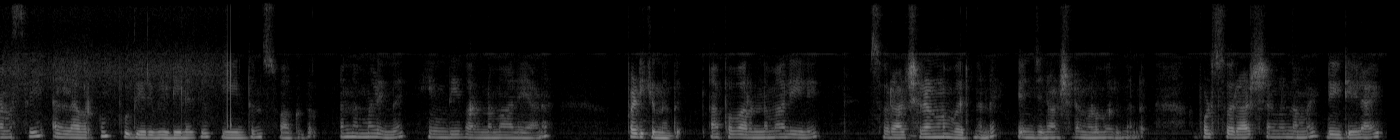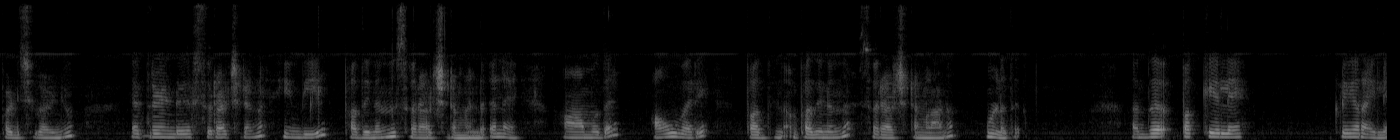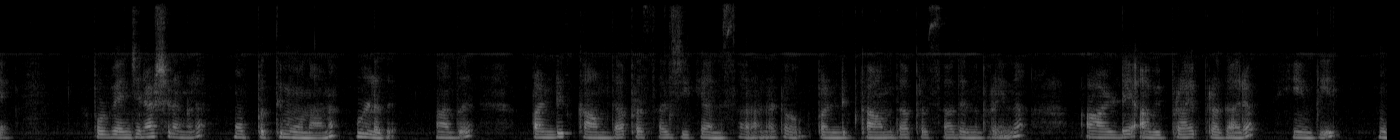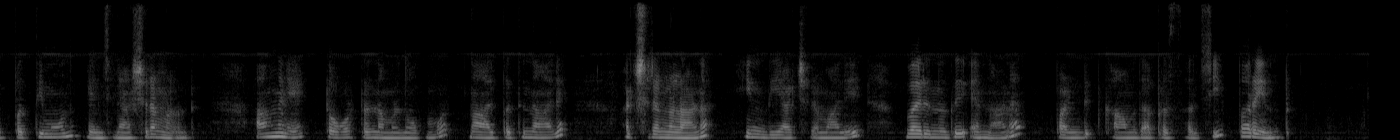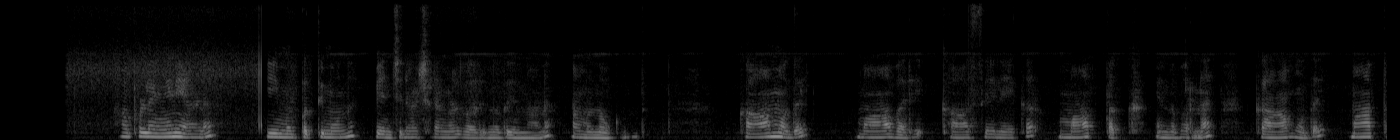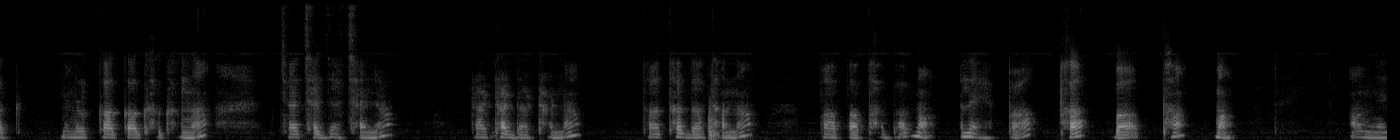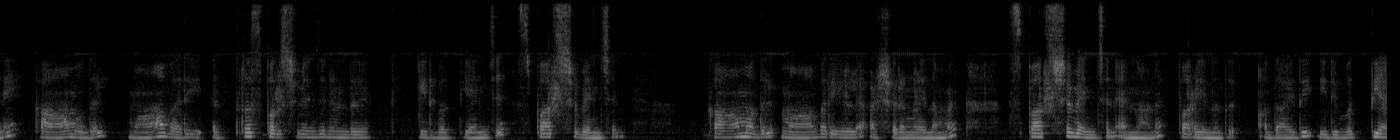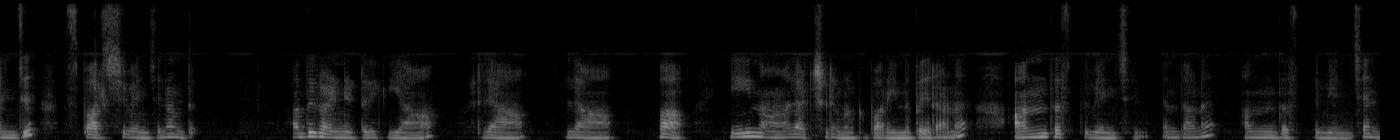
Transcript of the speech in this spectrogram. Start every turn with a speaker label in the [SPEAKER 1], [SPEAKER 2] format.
[SPEAKER 1] നമസ്തേ. എല്ലാവർക്കും പുതിയൊരു വീഡിയോയിലേക്ക് വീണ്ടും സ്വാഗതം. നമ്മൾ ഇന്ന് ഹിന്ദി വർണമാലയാണ് പഠിക്കുന്നത്. അപ്പോൾ വർണമാലയിൽ സ്വരാക്ഷരങ്ങളും വരുന്നുണ്ട് വ്യഞ്ജനാക്ഷരങ്ങളും വരുന്നുണ്ട്. അപ്പോൾ സ്വരാക്ഷരങ്ങൾ നമ്മൾ ഡീറ്റെയിൽ ആയി പഠിച്ചു കഴിഞ്ഞു. എത്രയുണ്ട് സ്വരാക്ഷരങ്ങൾ? ഹിന്ദിയിൽ പതിനൊന്ന് സ്വരാക്ഷരങ്ങളുണ്ട് അല്ലേ? ആ മുതൽ ഔ വരെ പതിന പതിനൊന്ന് സ്വരാക്ഷരങ്ങളാണ് ഉള്ളത്. അത് പക്കയല്ലേ? ക്ലിയർ ആയില്ലേ? അപ്പോൾ വ്യഞ്ജനാക്ഷരങ്ങൾ മുപ്പത്തി മൂന്നാണ് ഉള്ളത്. അത് പണ്ഡിറ്റ് കാമദ പ്രസാദ് ജിക്ക് അനുസാറാണ് കേട്ടോ. പണ്ഡിറ്റ് കാമദ പ്രസാദ് എന്ന് പറയുന്ന ആളുടെ അഭിപ്രായ പ്രകാരം ഹിന്ദിയിൽ മുപ്പത്തിമൂന്ന് വ്യഞ്ജനാക്ഷരങ്ങളുണ്ട്. അങ്ങനെ ടോട്ടൽ നമ്മൾ നോക്കുമ്പോൾ നാൽപ്പത്തി നാല് അക്ഷരങ്ങളാണ് ഹിന്ദി അക്ഷരമാലയിൽ വരുന്നത് എന്നാണ് പണ്ഡിറ്റ് കാമദ പ്രസാദ്ജി പറയുന്നത്. അപ്പോൾ എങ്ങനെയാണ് ഈ മുപ്പത്തിമൂന്ന് വ്യഞ്ജനാക്ഷരങ്ങൾ വരുന്നത് എന്നാണ് നമ്മൾ നോക്കുന്നത്. കാ മുതൽ മാ വരെ കാസേലേക്കർ മാ തക് എന്ന് പറഞ്ഞാൽ കാ മുതൽ മാ തക്. നമ്മൾ ക ക ഖ ഖ ച ഛ ജ ഛ ട ഠ ഡ ഠ ത ഥ ദ ഥ ന പ പ ഫ ബ മ അല്ലേ? പ ഫ ബ ഫ മ. അങ്ങനെ കാ മുതൽ മാ വരെ എത്ര സ്പർശ സ്പർശവ്യഞ്ജനുണ്ട്? ഇരുപത്തിയഞ്ച് സ്പർശവ്യഞ്ജൻ. കാ മുതൽ മാ വരെയുള്ള അക്ഷരങ്ങളെ നമ്മൾ സ്പർശവ്യഞ്ജൻ എന്നാണ് പറയുന്നത്. അതായത് ഇരുപത്തിയഞ്ച് സ്പർശവ്യഞ്ജനുണ്ട്. അത് കഴിഞ്ഞിട്ട് യാ രാ ലാ വ ഈ നാല് അക്ഷരങ്ങൾക്ക് പറയുന്ന പേരാണ് അന്തസ്ത് വ്യഞ്ജൻ എന്താണ്? അന്തസ്ത് വ്യഞ്ജൻ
